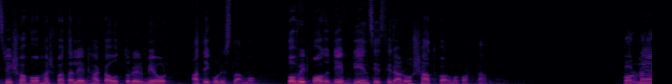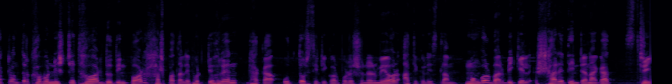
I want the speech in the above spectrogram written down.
স্ত্রীসহ হাসপাতালে ঢাকা উত্তরের মেয়র আতিকুল ইসলামও। কোভিড পজিটিভ ডিএনসিসির আরও সাত কর্মকর্তা। করোনায় আক্রান্তের খবর নিশ্চিত হওয়ার দুদিন পর হাসপাতালে ভর্তি হলেন ঢাকা উত্তর সিটি কর্পোরেশনের মেয়র আতিকুল ইসলাম। মঙ্গলবার বিকেল সাড়ে তিনটা নাগাদ স্ত্রী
